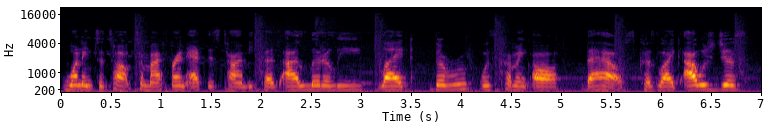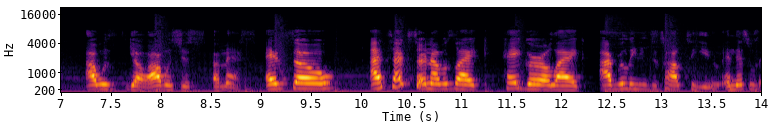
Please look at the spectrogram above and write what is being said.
wanting to talk to my friend at this time because i literally like the roof was coming off the house because like i was just i was yo i was just a mess. And so I texted her and I was like, hey girl, like, I really need to talk to you. And this was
